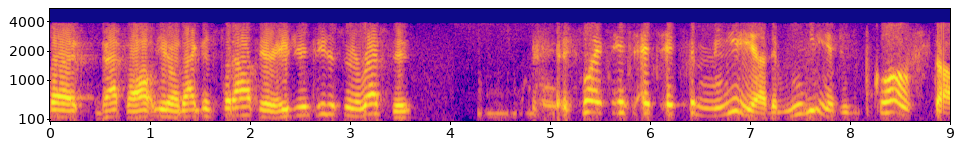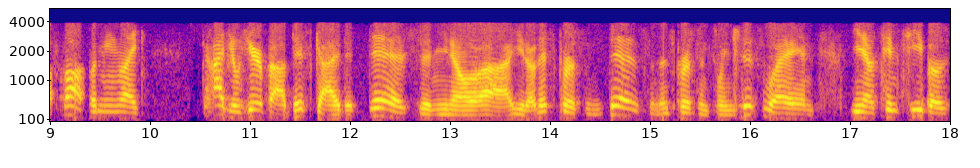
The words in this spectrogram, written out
But that's all you know. That gets put out there. Adrian Peterson arrested. Well, it's it's it's it's the media. The media just blows stuff up. I mean, like, God, you'll hear about this guy did this, and you know, uh, you know, this person's this, and this person swings this way, and you know, Tim Tebow's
